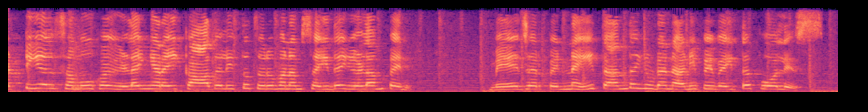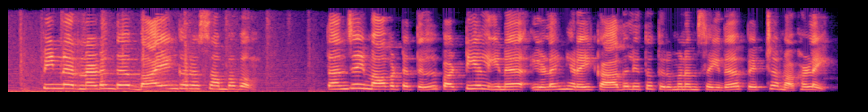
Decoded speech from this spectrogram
பட்டியல் சமூக இளைஞரை காதலித்து திருமணம் செய்த இளம்பெண் மேஜர் பெண்ணை தந்தையுடன் அனுப்பி வைத்த போலீஸ். பின்னர் நடந்த பயங்கர சம்பவம். தஞ்சை மாவட்டத்தில் பட்டியல் இன இளைஞரை காதலித்து திருமணம் செய்த பெற்ற மகளை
